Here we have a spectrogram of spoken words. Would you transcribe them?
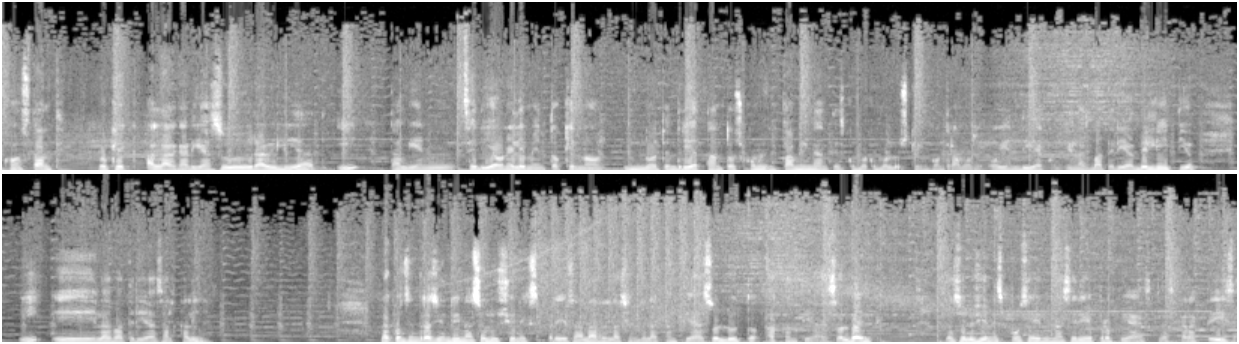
constante, lo que alargaría su durabilidad y también sería un elemento que no, tendría tantos contaminantes como, como los que encontramos hoy en día en las baterías de litio y eh, las baterías alcalinas. La concentración de una solución expresa la relación de la cantidad de soluto a cantidad de solvente. Las soluciones poseen una serie de propiedades que las caracterizan.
